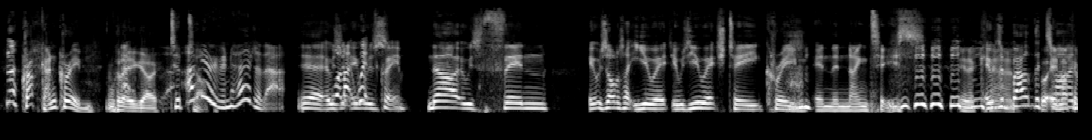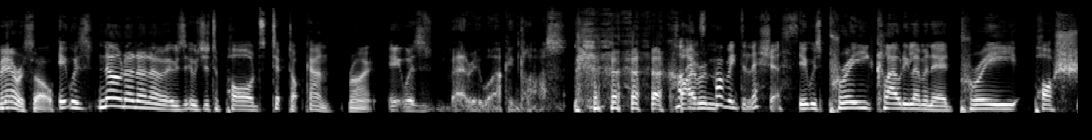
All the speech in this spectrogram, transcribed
crap can cream. Well, there you go. Tip I've top. never even heard of that. Yeah, it was What, like it whipped was, cream? No, it was thin. It was almost like UH. It was UHT cream in the nineties. in a can. It was about the But time in like an that- aerosol. It was no, no, no, no. It was it was just a poured tip top can. right. It was very working class. God, I it's probably delicious. It was pre cloudy lemonade, pre posh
